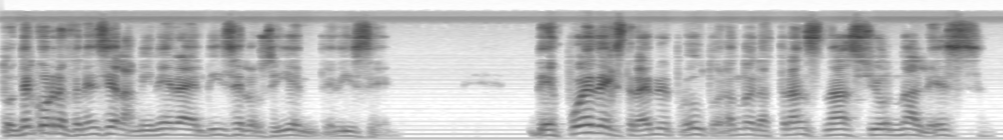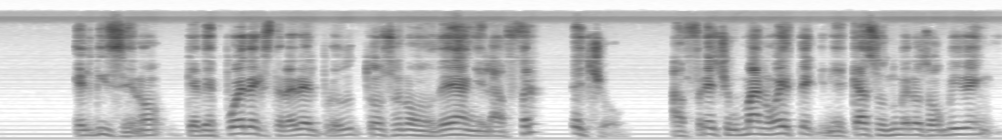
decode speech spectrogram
donde él con referencia a la minera, él dice lo siguiente, dice, después de extraer el producto, hablando de las transnacionales, él dice, ¿no? Que después de extraer el producto solo nos dejan el afrecho, afrecho humano este, que en el caso números aún viven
